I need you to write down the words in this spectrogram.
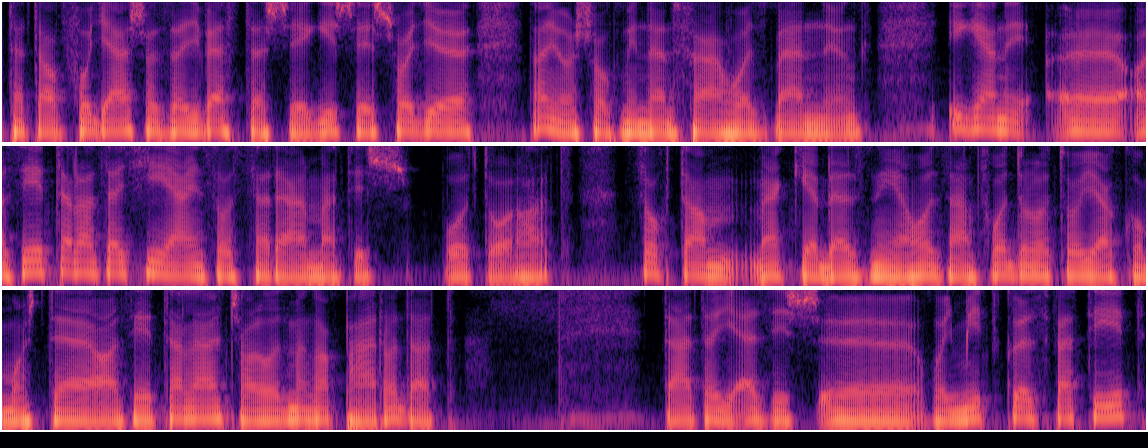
tehát a fogyás az egy veszteség is, és hogy nagyon sok mindent felhoz bennünk. Igen, az étel az egy hiányzó szerelmet is pótolhat. Szoktam megkérdezni a hozzám fordulót, hogy akkor most te az étellel csalod meg a párodat? Tehát hogy ez is, hogy mit közvetít,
